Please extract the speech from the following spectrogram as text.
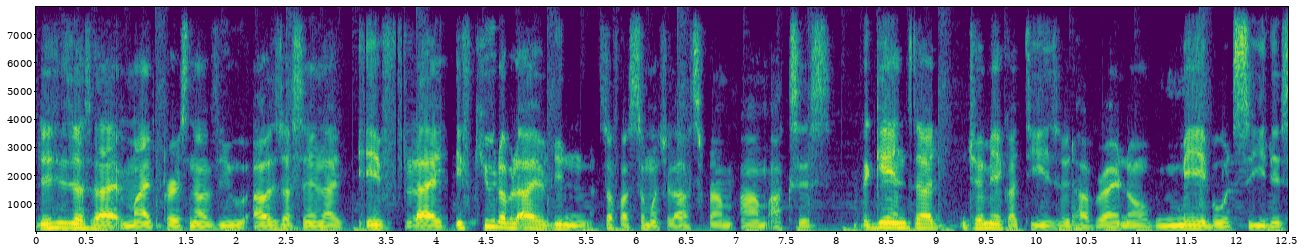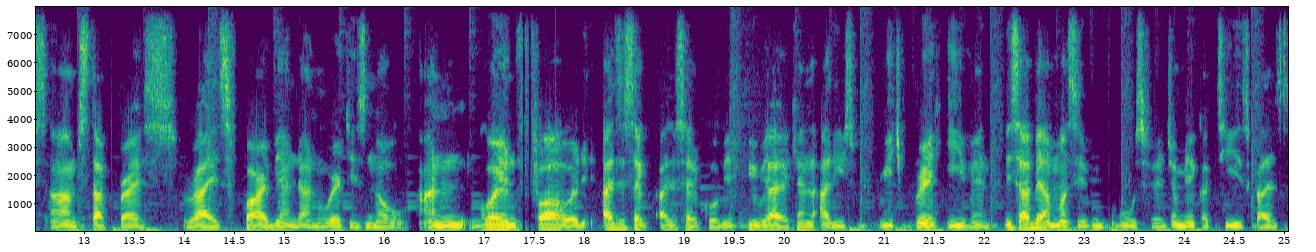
this is just like my personal view. I was just saying like if like if QWI didn't suffer so much loss from um access, the gains that Jamaica Teas would have right now maybe would see this um stock price rise far beyond than where it is now. And going forward, as you said as you said Kobe, if QWI can at least reach break even, this will be a massive boost for Jamaica Teas because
